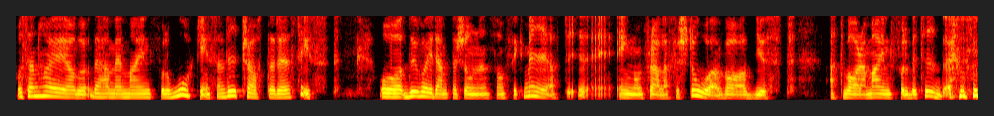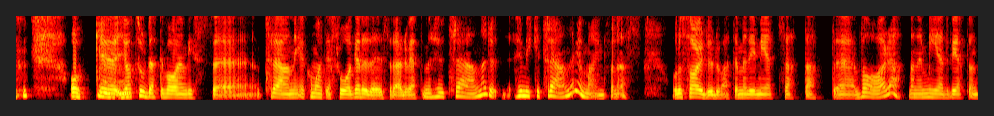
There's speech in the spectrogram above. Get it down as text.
Och sen har jag då det här med mindful walking, sen vi pratade sist. Och du var ju den personen som fick mig att eh, en gång för alla förstå vad just att vara mindful betyder. och eh, mm. jag trodde att det var en viss eh, träning. Jag kommer ihåg att jag frågade dig sådär, du vet, men hur tränar du? Hur mycket tränar du mindfulness? Och då sa ju du då att men det är mer ett sätt att eh, vara, att man är medveten.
